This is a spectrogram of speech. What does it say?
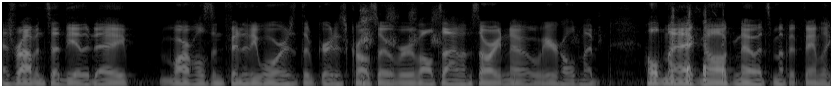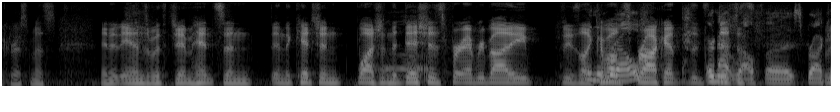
as Robin said the other day, Marvel's Infinity War is the greatest crossover of all time. I'm sorry, no. Here, hold my hold my eggnog. No, it's Muppet Family Christmas, and it ends with Jim Henson in the kitchen washing the dishes for everybody. He's like, "Come on, Sprocket." It's or not dishes- Ralph uh, Sprocket.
